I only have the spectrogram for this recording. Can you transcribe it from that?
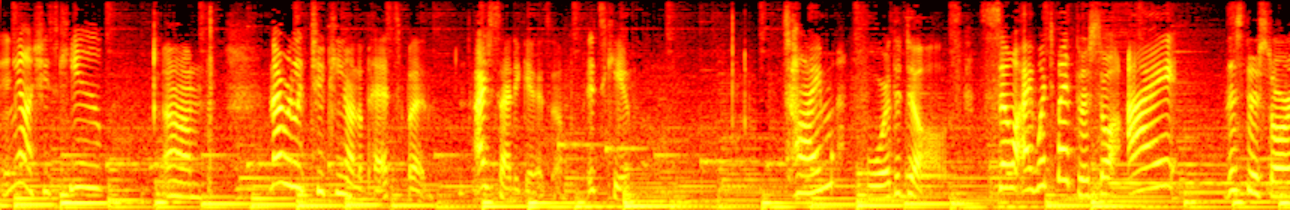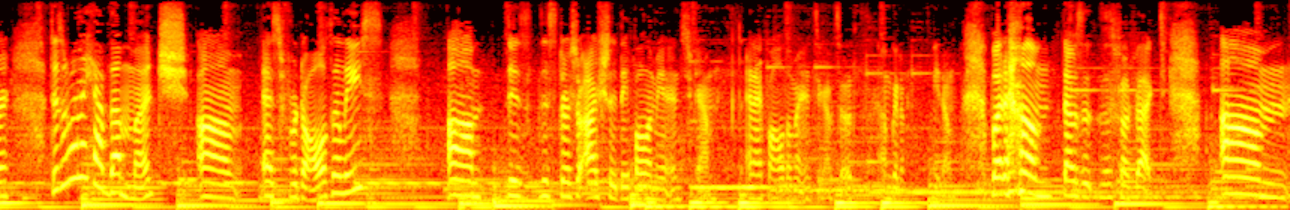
And yeah, she's cute. Um, not really too keen on the pets, but I decided to get it, so it's cute. Time for the dolls. So I went to my thrift store. I this thrift store doesn't really have that much um as for dolls at least. Um this this thrift store actually they follow me on Instagram and I follow them on Instagram so I'm gonna you know but um that was a, this fun fact. Um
